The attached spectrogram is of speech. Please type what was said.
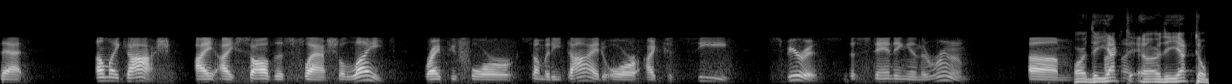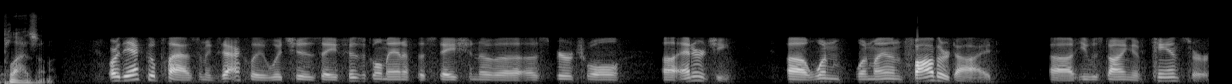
that oh my gosh i i saw this flash of light right before somebody died or i could see spirits standing in the room. Um, Or the ect- or the ectoplasm. or the ectoplasm exactly which is a physical manifestation of a, a spiritual uh, energy. Uh, when when my own father died uh, he was dying of cancer.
